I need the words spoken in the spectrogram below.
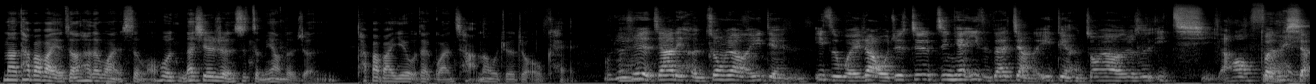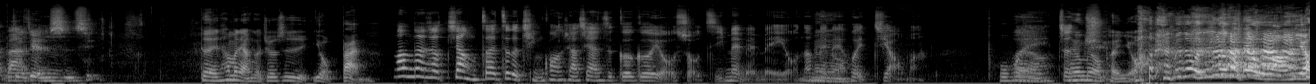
那他爸爸也知道他在玩什么，或者那些人是怎么样的人，他爸爸也有在观察。那我觉得就 OK。我觉得学姐家里很重要的一点，一直围绕，我觉得就是今天一直在讲的一点很重要的，就是一起然后分享这件事情。对，对他们两个就是有伴。那那就这样，在这个情况下，现在是哥哥有手机，妹妹没有，那妹妹会叫吗？不会啊，他又没有朋友。不是，我是说他没有网友。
